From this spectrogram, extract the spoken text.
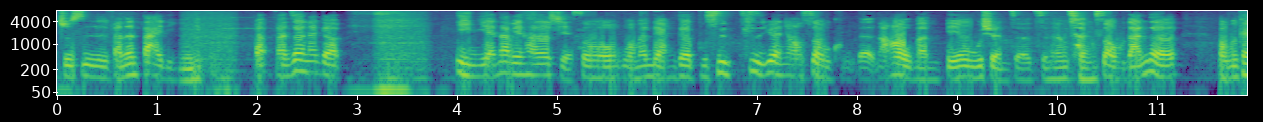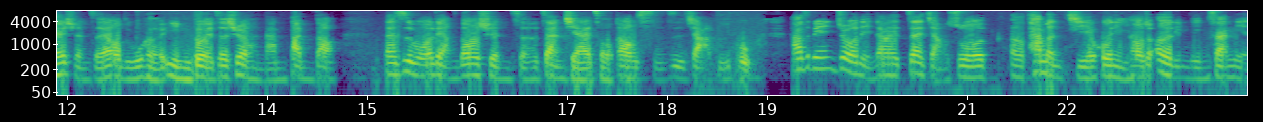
就是反正带领，反反正那个引言那边，他就写说，我们两个不是自愿要受苦的，然后我们别无选择，只能承受。然而。我们可以选择要如何应对，这却很难办到。但是我俩都选择站起来，走到十字架底部。他这边就有点像在讲说，呃，他们结婚以后，就二零零三年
